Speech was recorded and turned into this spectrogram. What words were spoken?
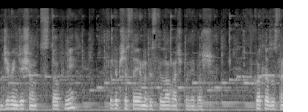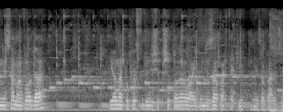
90 stopni. Wtedy przestajemy destylować, ponieważ w kotle zostanie sama woda i ona po prostu będzie się przypalała i będzie zapach taki nie za bardzo.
